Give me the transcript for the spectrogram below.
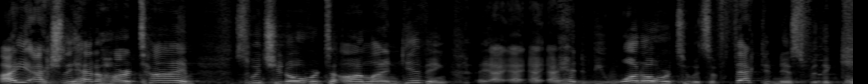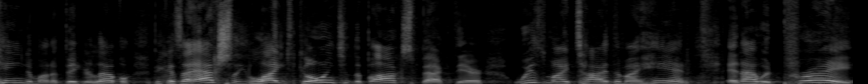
I actually had a hard time switching over to online giving. I, I, I, had to be won over to its effectiveness for the kingdom on a bigger level because I actually liked going to the box back there with my tithe in my hand and I would pray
